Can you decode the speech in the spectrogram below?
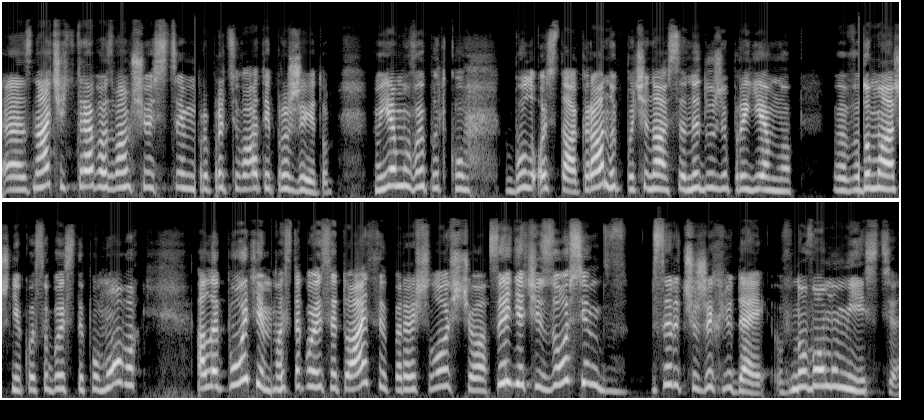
е, значить, треба вам щось з цим пропрацювати і прожити. В моєму випадку було ось так. Ранок починався не дуже приємно е, в домашніх особистих умовах. Але потім ось такої ситуації перейшло, що сидячи зовсім серед чужих людей в новому місці,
